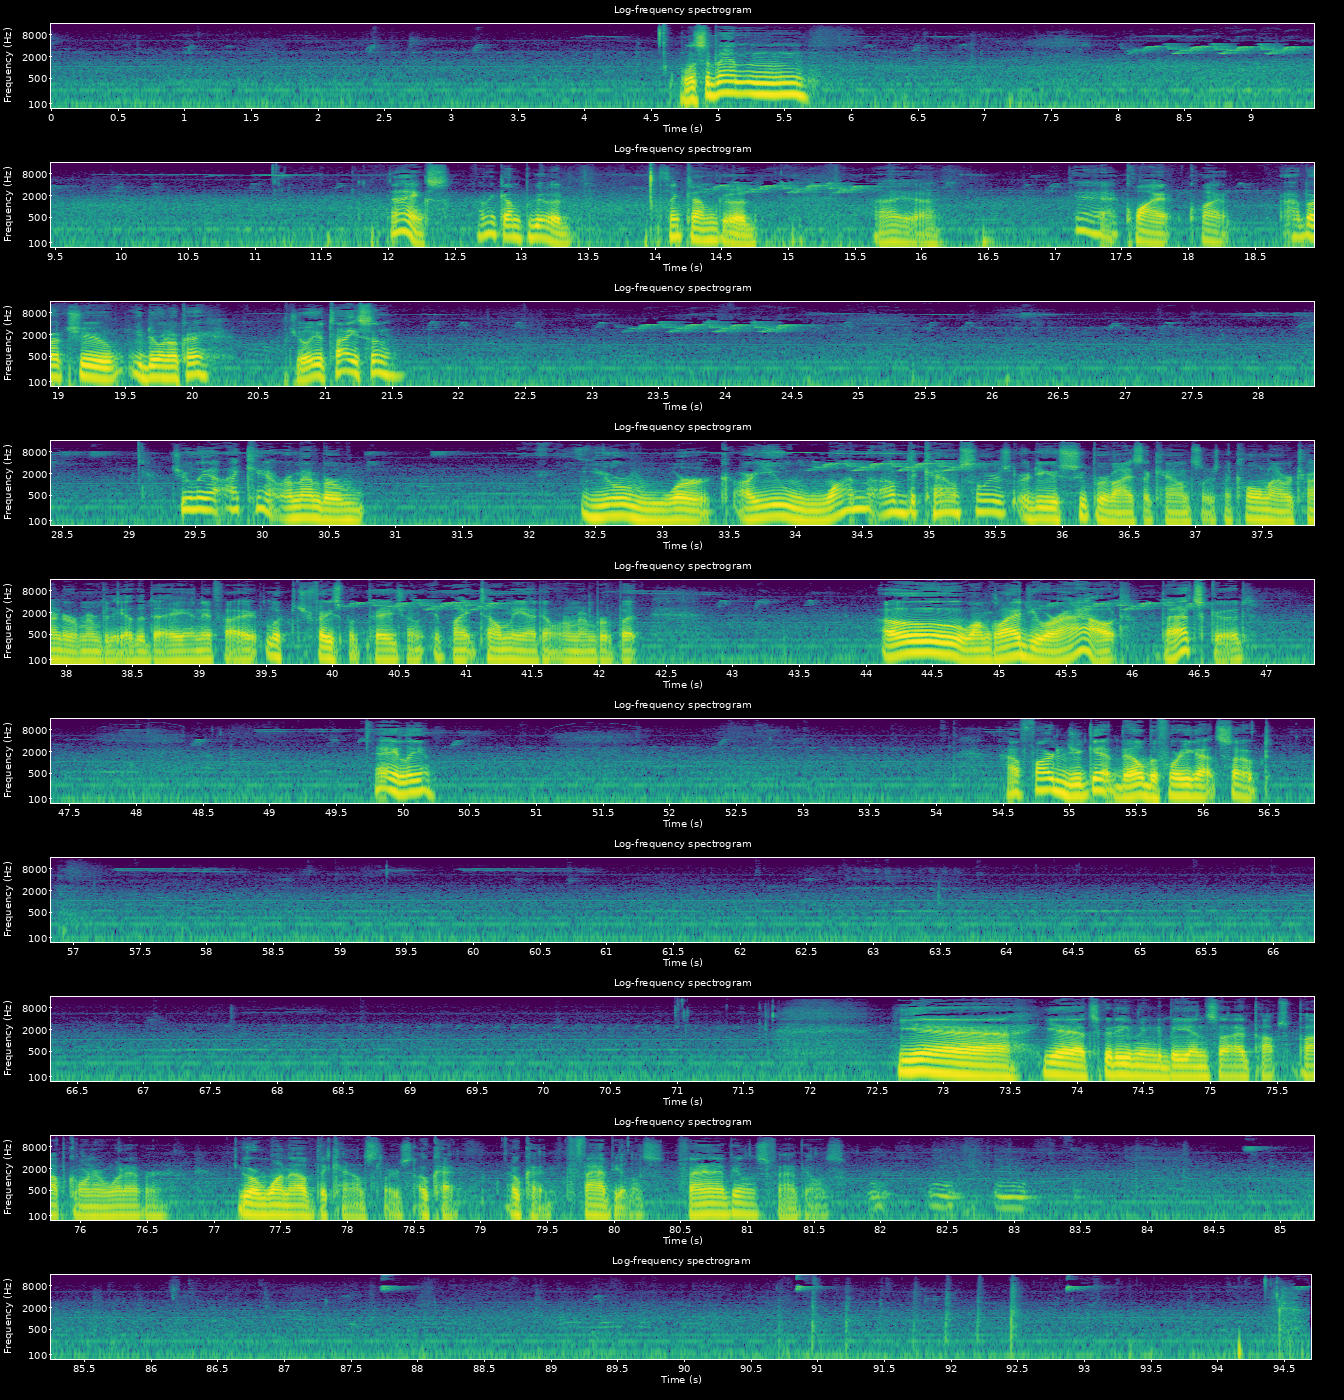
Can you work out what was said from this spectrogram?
Melissa Benton. Thanks. I think I'm good. I think I'm good. I, uh, yeah, quiet, quiet. How about you? You doing okay? Julia Tyson. Julia, I can't remember your work. Are you one of the counselors or do you supervise the counselors? Nicole and I were trying to remember the other day, and if I looked at your Facebook page, um, it might tell me I don't remember, but. Oh, I'm glad you are out. That's good. Hey, Leah. How far did you get, Bill, before you got soaked? Yeah, yeah, it's good evening to be inside, pop some popcorn or whatever. You are one of the counselors. Okay, okay, fabulous, fabulous, fabulous.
